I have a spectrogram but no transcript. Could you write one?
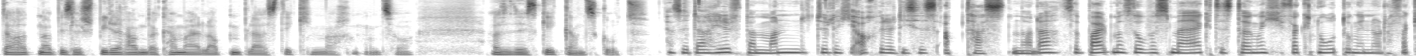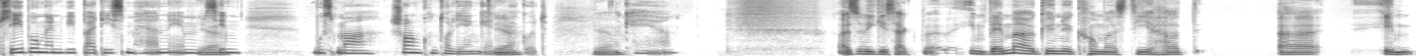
da, hat man ein bisschen Spielraum, da kann man Lappenplastik machen und so. Also das geht ganz gut. Also da hilft beim Mann natürlich auch wieder dieses Abtasten, oder? Sobald man sowas merkt, dass da irgendwelche Verknotungen oder Verklebungen wie bei diesem Herrn eben ja. sind, muss man schon kontrollieren gehen. Ja. Gut. Ja. Okay, ja. Also wie gesagt, wenn man eine Gynäkomastie hat, äh, eben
